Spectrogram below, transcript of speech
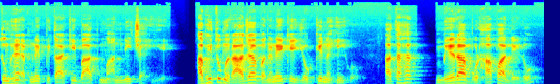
तुम्हें अपने पिता की बात माननी चाहिए। अभी तुम राजा बनने के योग्य नहीं हो। अतः मेरा बुढ़ापा ले लो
